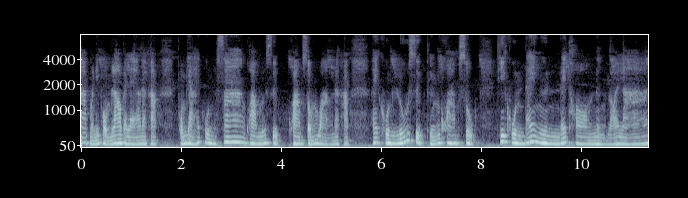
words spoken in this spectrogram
าพเหมือนที่ผมเล่าไปแล้วนะครับ ผมอยากให้คุณสร้างความรู้สึกความสมหวังนะครับ ให้คุณรู้สึกถึงความสุขที่คุณได้เงินได้ทอง 100 ล้าน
